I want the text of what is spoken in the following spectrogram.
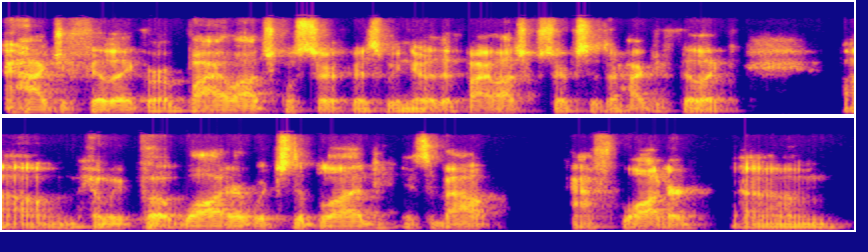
a hydrophilic or a biological surface. We know that biological surfaces are hydrophilic. Um, and we put water, which the blood is about half water, um,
